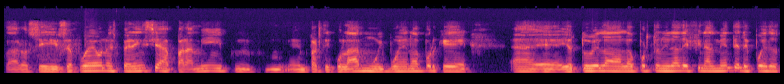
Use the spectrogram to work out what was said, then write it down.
Claro, sí, se fue una experiencia para mí mm, en particular muy buena porque eh, yo tuve la, la oportunidad de finalmente, después de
